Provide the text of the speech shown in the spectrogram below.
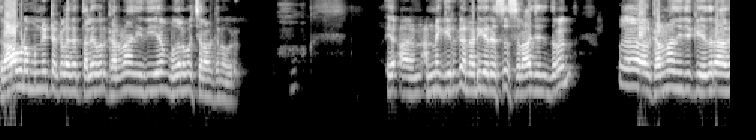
திராவிட முன்னேற்ற கழக தலைவர் கருணாநிதியை முதலமைச்சராக்கினவர். அன்னைக்கு இருக்க நடிகர் எஸ் எஸ் ராஜேந்திரன் கருணாநிதிக்கு எதிராக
